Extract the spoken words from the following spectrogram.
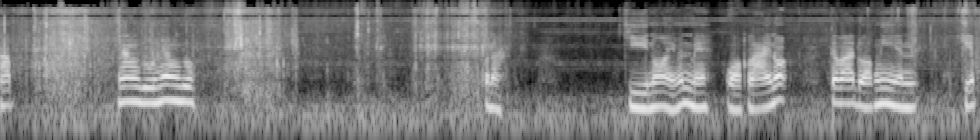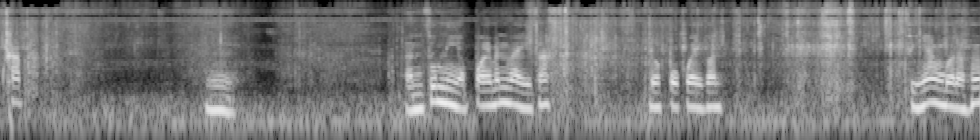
ครับยั่งอยู่ยั่งอยู่ ก็นะกีน้อยมันแหมออกหลายเนาะแต่ว่าดอกนี่เก็บครับนี่อันซุ่มนี่ปล่อยมันไว้ซะเดี๋ยวปกไว้ก่อนสีย่างบ่ล่ะฮะ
